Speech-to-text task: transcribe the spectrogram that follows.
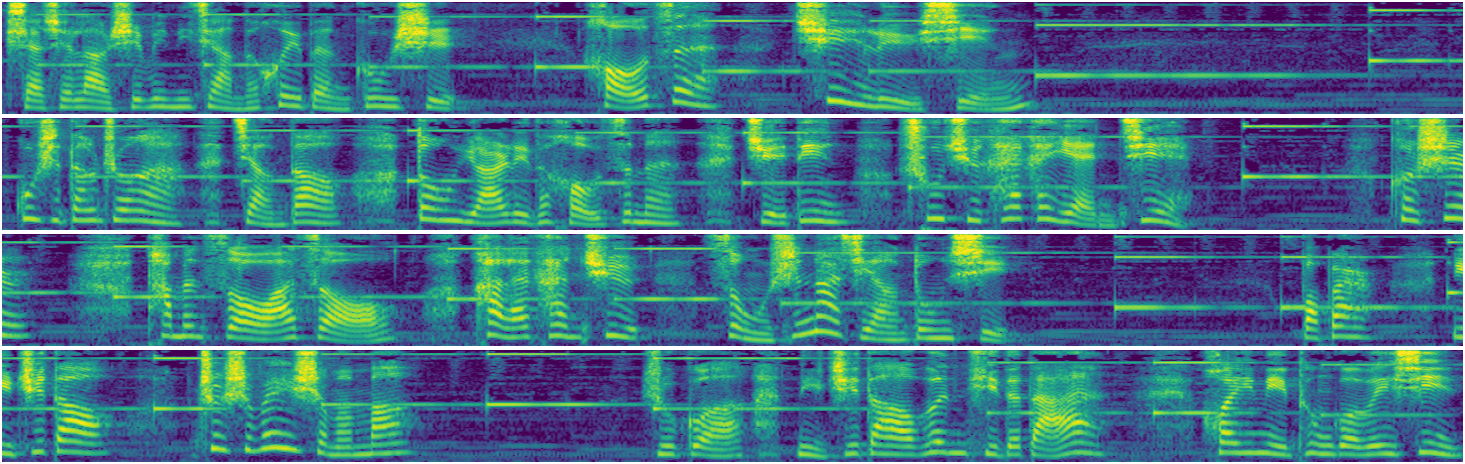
小学老师为你讲的绘本故事《猴子去旅行》。故事当中啊，讲到动物园里的猴子们决定出去开开眼界，可是他们走啊走，看来看去，总是那几样东西。宝贝儿，你知道这是为什么吗？如果你知道问题的答案。欢迎你通过微信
